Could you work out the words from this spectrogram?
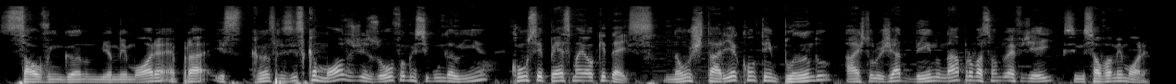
salvo engano minha memória, é para cânceres escamosos de esôfago em segunda linha com CPS maior que 10. Não estaria contemplando a histologia adeno na aprovação do FDA, se me salva a memória.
